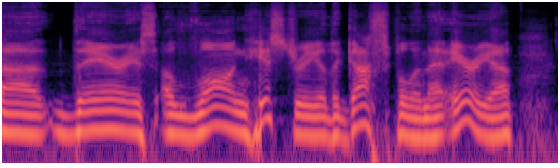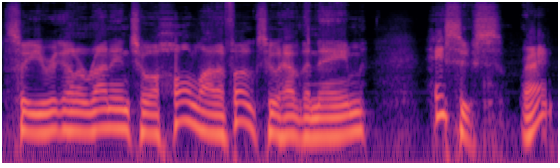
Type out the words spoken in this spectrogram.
uh, there is a long history of the gospel in that area. So you're going to run into a whole lot of folks who have the name Jesus, right?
